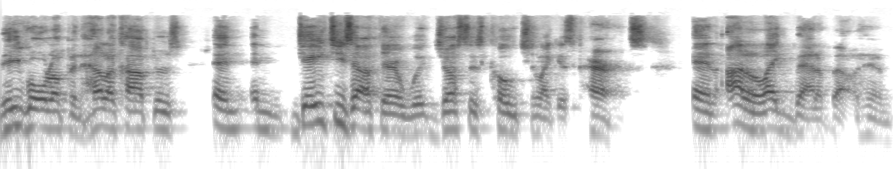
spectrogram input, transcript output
he rolled up in helicopters and and Gaethje's out there with just his coach and like his parents. And I like that about him.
